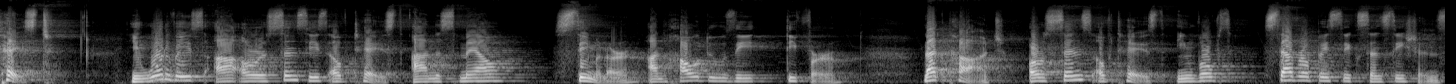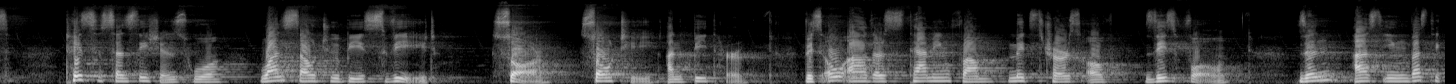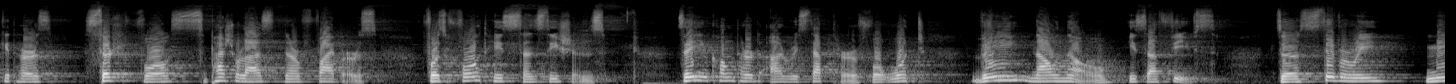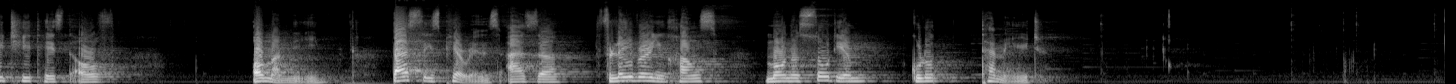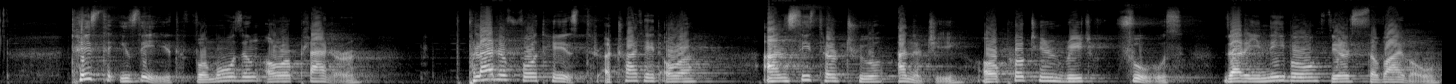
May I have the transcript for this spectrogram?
Taste. In what ways are our senses of taste and smell similar, and how do they differ? Like touch, our sense of taste involves several basic sensations. Taste sensations were once thought to be sweet, sour, salty, and bitter, with all others stemming from mixtures of these four. Then, as investigators searched for specialized nerve fibers for the four taste sensations, they encountered a receptor for what we now know is a fifth, the savory, meaty taste of umami, best experience as a flavor-enhanced monosodium glutamate. Taste exists for more than our pleasure. Pleasure for taste attracted our ancestors to energy or protein-rich foods that enable their survival.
